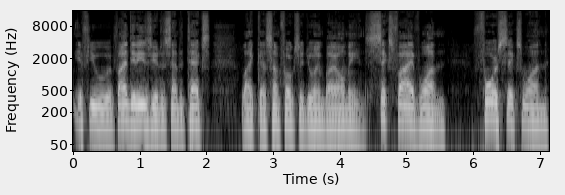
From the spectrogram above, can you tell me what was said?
If you find it easier to send a text like uh, some folks are doing, by all means, 651 461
